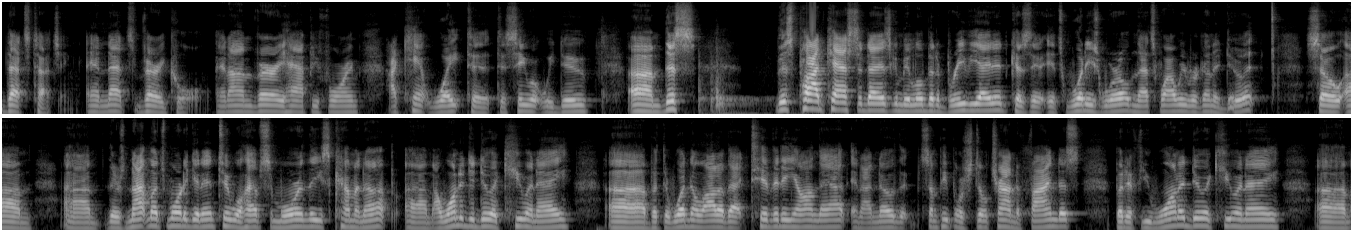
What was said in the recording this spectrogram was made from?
that's touching and that's very cool and i'm very happy for him. I can't wait to, to see what we do. Um, this this podcast today is going to be a little bit abbreviated because it's woody's world and that's why we were going to do it. So um, um, there's not much more to get into. We'll have some more of these coming up. Um, i wanted to do a q&a uh, but there wasn't a lot of activity on that and i know that some people are still trying to find us but if you want to do a q&a um,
